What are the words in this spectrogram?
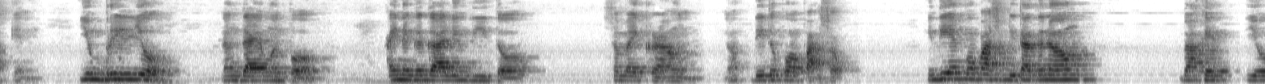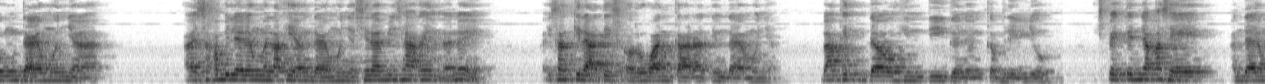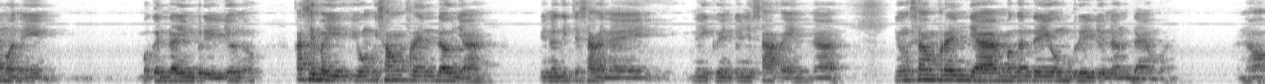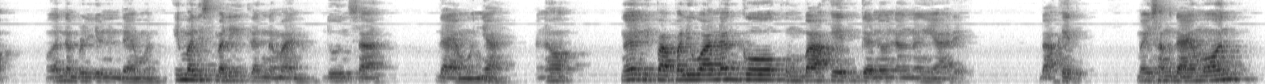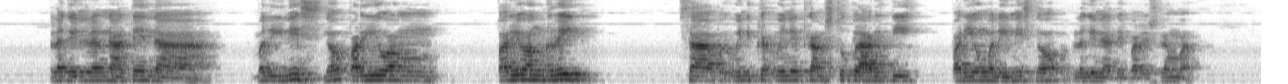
pumapasok yan. Yung brilyo ng diamond po ay nanggagaling dito sa may crown. No? Dito pumapasok. Hindi yan pumapasok dito. Tatanong, bakit yung diamond niya ay sa kabila ng malaki ang diamond niya. Sinabi niya sa akin, ano eh, isang kilatis or one carat yung diamond niya. Bakit daw hindi ganun kabrilyo? Expected niya kasi ang diamond ay maganda yung brilyo, no? Kasi may yung isang friend daw niya, binagit niya sa akin ay naikwento niya sa akin na yung isang friend niya, maganda yung brilyo ng diamond. Ano? Magandang brilyo ng diamond. Imalis maliit lang naman dun sa diamond niya. Ano? Ngayon, ipapaliwanag ko kung bakit ganun ang nangyari. Bakit may isang diamond, palagay lang natin na malinis, no? Pariyo ang pariyo ang grade sa when it, when it comes to clarity, parehong malinis, no? Palagay natin pareho silang ma,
